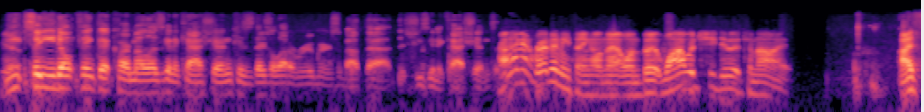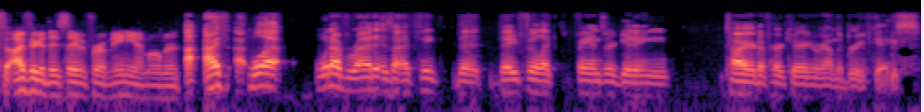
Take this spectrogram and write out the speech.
Yeah. You, so you don't think that Carmella is going to cash in? Because there's a lot of rumors about that that she's going to cash in. I haven't read anything on that one, but why would she do it tonight? I I figured they'd save it for a mania moment. I, I well, I, what I've read is I think that they feel like fans are getting tired of her carrying around the briefcase.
